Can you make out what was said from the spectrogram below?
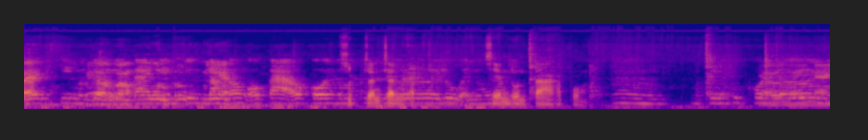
ศาสตร์ที่มันจะยังได้เรียงชื่อต้องน้องโอกาโอโกนคลิปสั้นๆครับลูกไอ้หนูเซนโดนตาครับผมอืมมา กินทุกคนเลย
